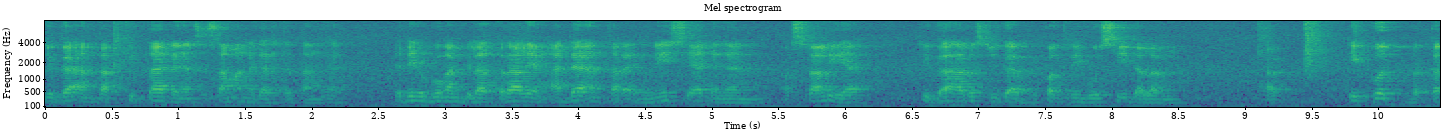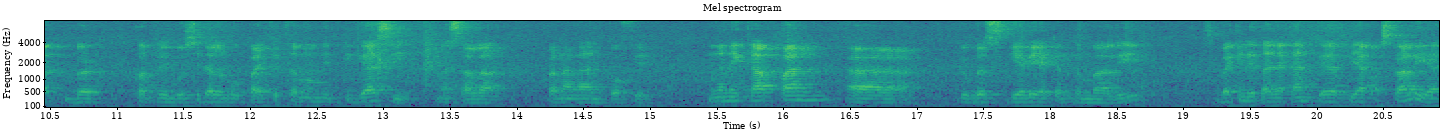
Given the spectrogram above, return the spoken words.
juga antar kita dengan sesama negara tetangga. Jadi hubungan bilateral yang ada antara Indonesia dengan Australia juga harus juga berkontribusi dalam ikut berkontribusi dalam upaya kita memitigasi masalah penanganan COVID. Mengenai kapan uh, Dubes Gary akan kembali, sebaiknya ditanyakan ke pihak Australia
